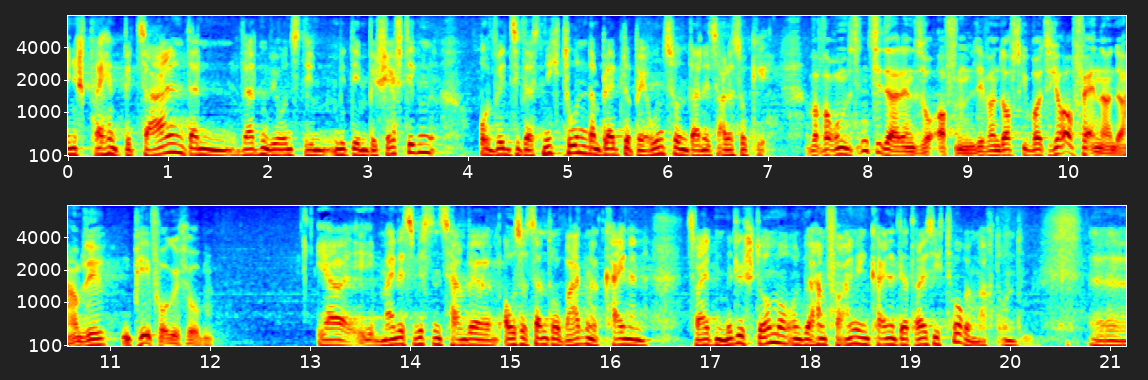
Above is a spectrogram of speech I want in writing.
entsprechend bezahlen, dann werden wir uns dem, mit dem beschäftigen. Und wenn sie das nicht tun, dann bleibt er bei uns und dann ist alles okay. Aber warum sind Sie da denn so offen? Lewandowski wollte sich auch verändern, da haben Sie ein P vorgeschoben. Ja, meines Wissens haben wir außer Sandro Wagner keinen zweiten Mittelstürmer und wir haben vor allen Dingen keinen, der 30 Tore macht. Und äh,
